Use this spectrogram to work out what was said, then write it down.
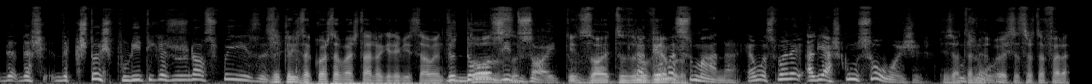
das, de questões políticas dos nossos países. Zacarias da Costa vai estar na Guiné-Bissau entre de 12, 12 e 18. E 18 de Portanto, novembro. É uma semana. É uma semana, aliás, começou hoje. Exatamente, começou hoje. esta sexta-feira.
